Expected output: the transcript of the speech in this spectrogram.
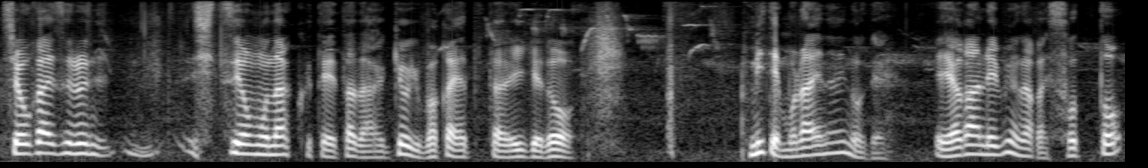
紹介する必要もなくて、ただ競技ばっかやってたらいいけど、見てもらえないので、エアガンレビューの中にそっと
